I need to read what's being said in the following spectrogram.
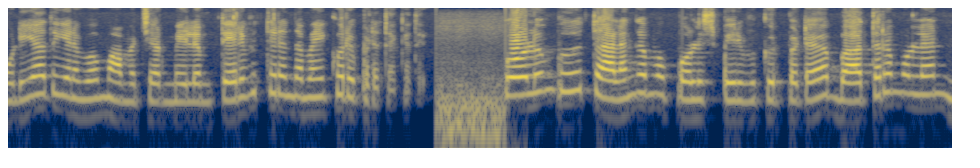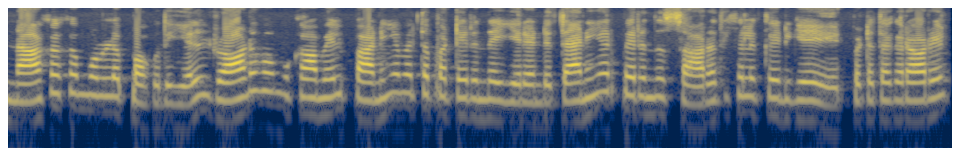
முடியாது எனவும் அமைச்சர் மேலும் தெரிவித்திருந்தமை குறிப்பிடத்தக்கது. கொழும்பு தலங்கம போலீஸ் பிரிவுக்குட்பட்ட பத்திரமுள்ள நாககமுள்ள பகுதியில் ராணுவ முகாமில் பணியமர்த்தப்பட்டிருந்த இரண்டு தனியார் பேருந்து சாரதிகளுக்கு இடையே ஏற்பட்ட தகராறில்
